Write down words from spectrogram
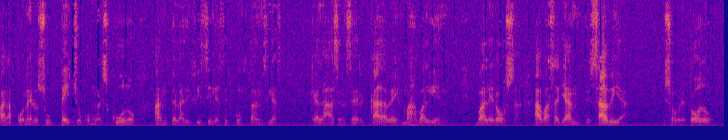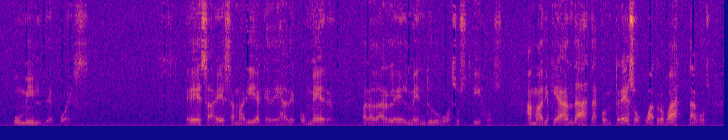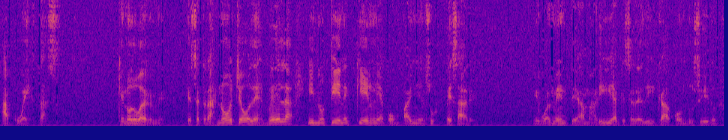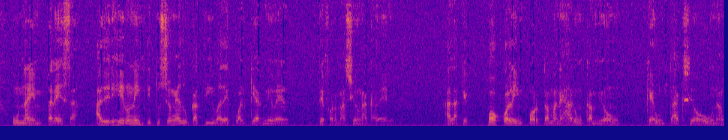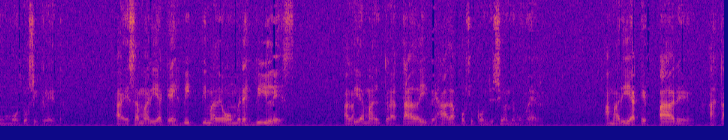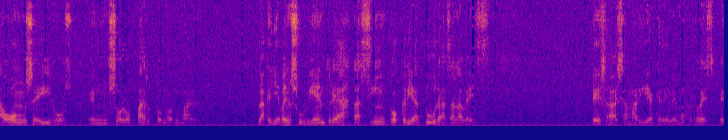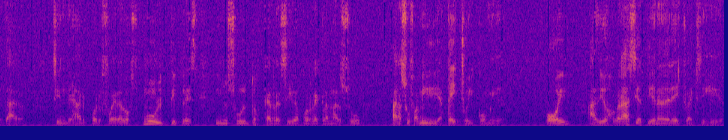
para poner su pecho como escudo ante las difíciles circunstancias que la hacen ser cada vez más valiente, valerosa, avasallante, sabia y sobre todo humilde pues. Esa, esa María que deja de comer para darle el mendrugo a sus hijos. A María que anda hasta con tres o cuatro vástagos a cuestas. Que no duerme, que se trasnoche o desvela y no tiene quien le acompañe en sus pesares. Igualmente a María que se dedica a conducir una empresa a dirigir una institución educativa de cualquier nivel de formación académica, a la que poco le importa manejar un camión que un taxi o una motocicleta. A esa María que es víctima de hombres viles, a la María maltratada y vejada por su condición de mujer. A María que pare hasta 11 hijos en un solo parto normal. La que lleva en su vientre hasta cinco criaturas a la vez. Esa es a María que debemos respetar, sin dejar por fuera los múltiples insultos que recibe por reclamar su, para su familia techo y comida. Hoy, a Dios gracias, tiene derecho a exigir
